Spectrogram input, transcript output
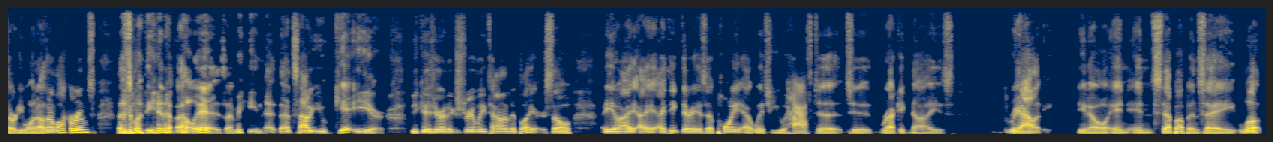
31 other locker rooms. That's what the NFL is. I mean, that, that's how you get here because you're an extremely talented player. So, you know, I, I, I think there is a point at which you have to to recognize reality, you know, and and step up and say, look,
